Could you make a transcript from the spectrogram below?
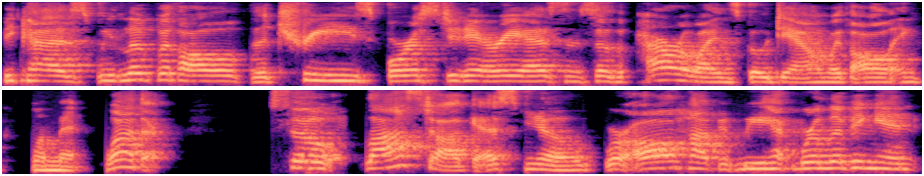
because we live with all the trees, forested areas. And so the power lines go down with all inclement weather. So last August, you know, we're all having, we ha- we're living in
